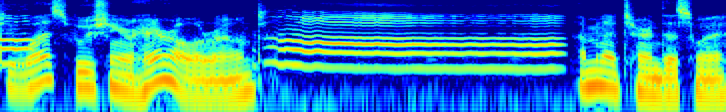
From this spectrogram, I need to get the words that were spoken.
She was swooshing her hair all around. I'm gonna turn this way.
